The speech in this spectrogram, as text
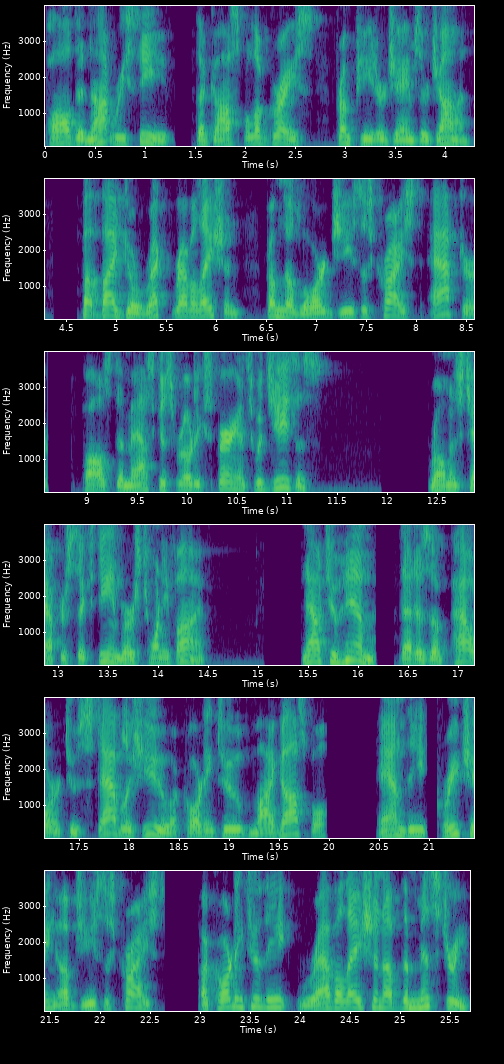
Paul did not receive the gospel of grace from Peter, James, or John, but by direct revelation from the Lord Jesus Christ after Paul's Damascus Road experience with Jesus. Romans chapter 16, verse 25. Now to him that is of power to establish you according to my gospel and the preaching of Jesus Christ, according to the revelation of the mystery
